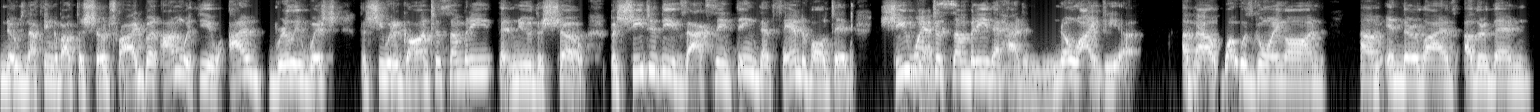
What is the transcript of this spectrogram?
knows nothing about the show tried, but I'm with you. I really wish that she would have gone to somebody that knew the show. But she did the exact same thing that Sandoval did. She went yes. to somebody that had no idea about yep. what was going on um, in their lives other than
